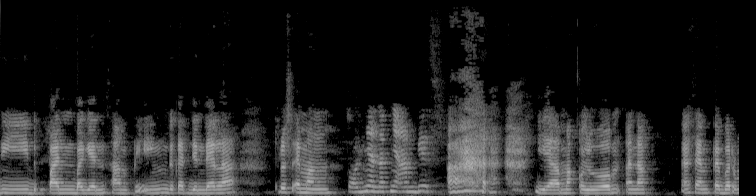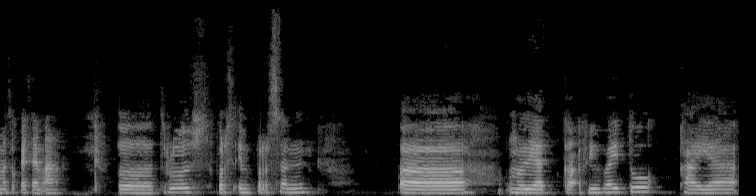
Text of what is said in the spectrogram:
di depan bagian samping dekat jendela. Terus emang soalnya anaknya ambis. Ya maklum anak SMP baru masuk SMA uh, eh, terus first impression uh, ngelihat Kak Viva itu kayak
